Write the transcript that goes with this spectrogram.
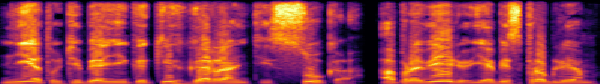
«Нет у тебя никаких гарантий, сука. А проверю я без проблем.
